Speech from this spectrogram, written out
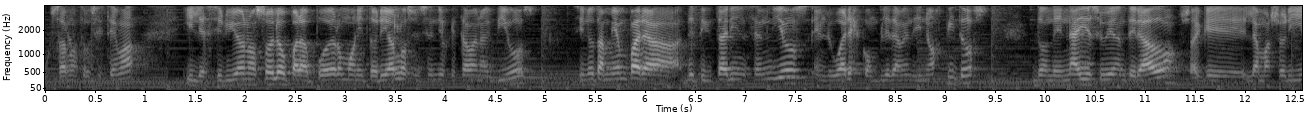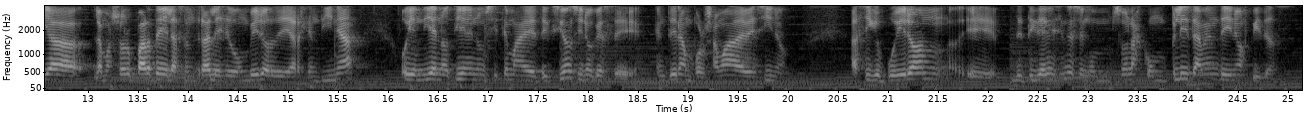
usar nuestro sistema y les sirvió no solo para poder monitorear los incendios que estaban activos, sino también para detectar incendios en lugares completamente inhóspitos donde nadie se hubiera enterado, ya que la, mayoría, la mayor parte de las centrales de bomberos de Argentina hoy en día no tienen un sistema de detección, sino que se enteran por llamada de vecino. Así que pudieron eh, detectar incendios en zonas completamente inhóspitas.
